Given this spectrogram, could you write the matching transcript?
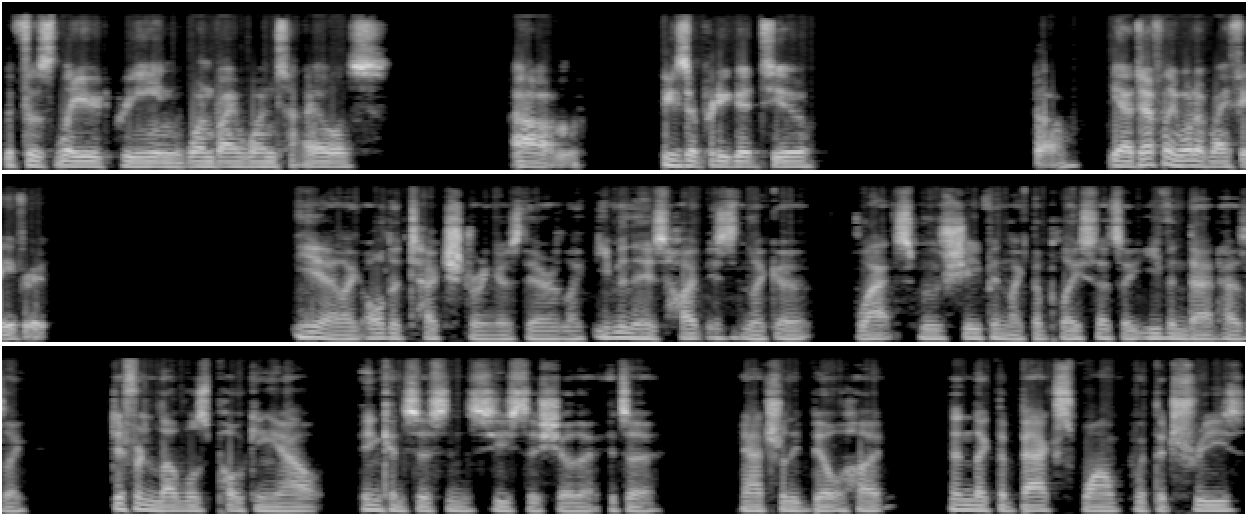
with those layered green one by one tiles. Um, these are pretty good too. So yeah, definitely one of my favorite. Yeah, like all the texturing is there. Like even his hut is like a flat, smooth shape, and like the playsets, like even that has like different levels poking out, inconsistencies to show that it's a naturally built hut. Then like the back swamp with the trees,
